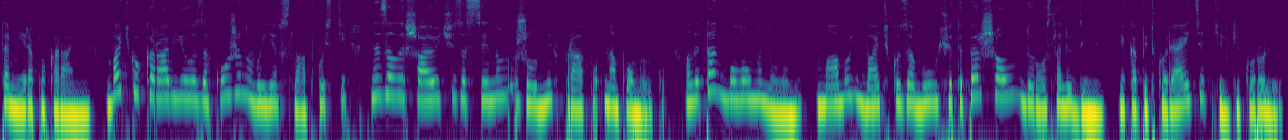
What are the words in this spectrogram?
та міра покарання. Батько карав його за кожен вияв слабкості, не залишаючи за сином жодних прав на помилку. Але так було у минулому. Мабуть, батько забув, що тепер Шаул доросла людина, яка підкоряється тільки королю.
